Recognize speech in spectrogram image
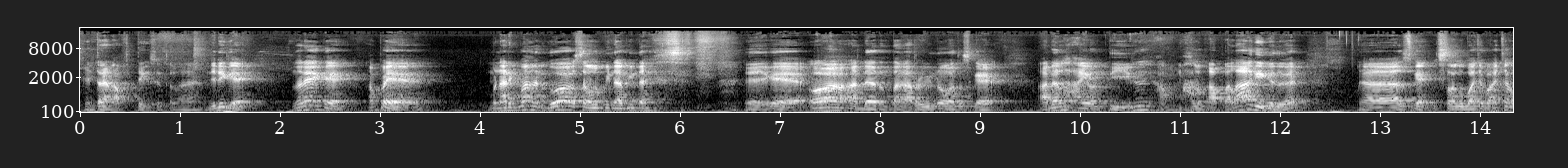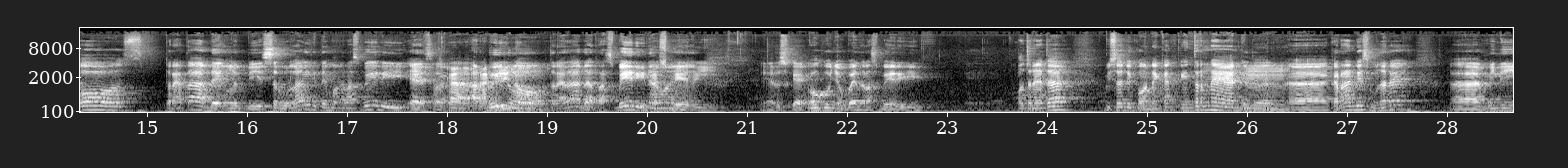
Internet of Things itu lah. Jadi kayak sebenarnya kayak apa ya? Menarik banget. Gue selalu pindah-pindah. ya, kayak oh ada tentang Arduino terus kayak adalah IoT ini makhluk apa lagi gitu kan. Nah, terus kayak setelah gue baca-baca oh ternyata ada yang lebih seru lagi ketimbang Raspberry eh sorry, Arduino. Arduino. ternyata ada Raspberry namanya Raspberry. ya terus kayak oh gue nyobain Raspberry oh ternyata bisa dikonekkan ke internet gitu kan Hmm. Eh, karena dia sebenarnya eh, mini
